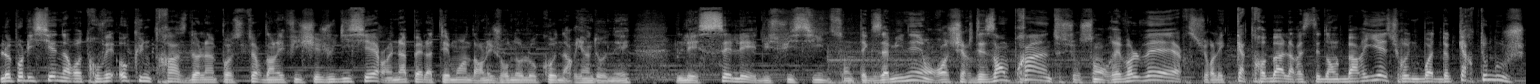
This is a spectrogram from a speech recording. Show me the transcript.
Le policier n'a retrouvé aucune trace de l'imposteur dans les fichiers judiciaires, un appel à témoins dans les journaux locaux n'a rien donné. Les scellés du suicide sont examinés, on recherche des empreintes sur son revolver, sur les quatre balles restées dans le barillet, sur une boîte de cartouches,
